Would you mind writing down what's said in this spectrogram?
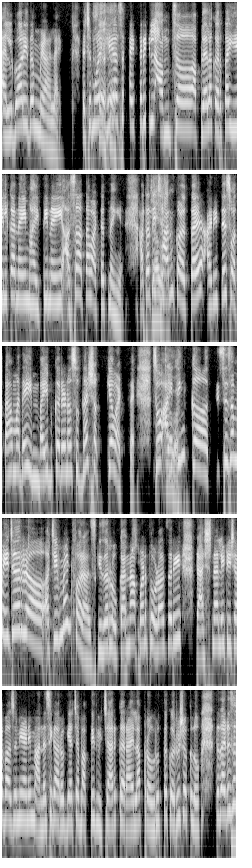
अल्गोरिदम मिळालाय. त्याच्यामुळे हे असं काहीतरी लांबचं आपल्याला करता येईल का नाही माहिती नाही असं आता वाटत नाहीये. आता ते छान कळतंय आणि ते स्वतःमध्ये इम्बाईब करणं सुद्धा शक्य वाटतंय. So I think this is a major achievement for us की जर लोकांना आपण थोडा जरी रॅशनॅलिटीच्या बाजूने आणि मानसिक आरोग्याच्या बाबतीत विचार करायला प्रवृत्त करू शकलो तर that is a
